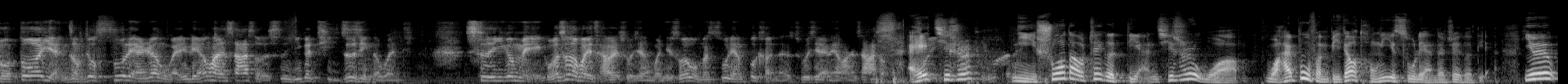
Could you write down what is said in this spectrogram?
有多严重。就苏联认为连环杀手是一个体制性的问题，是一个美国社会才会出现问题，所以我们苏联不可能出现连环杀手。哎其实你说到这个点，其实我我还部分比较同意苏联的这个点，因为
